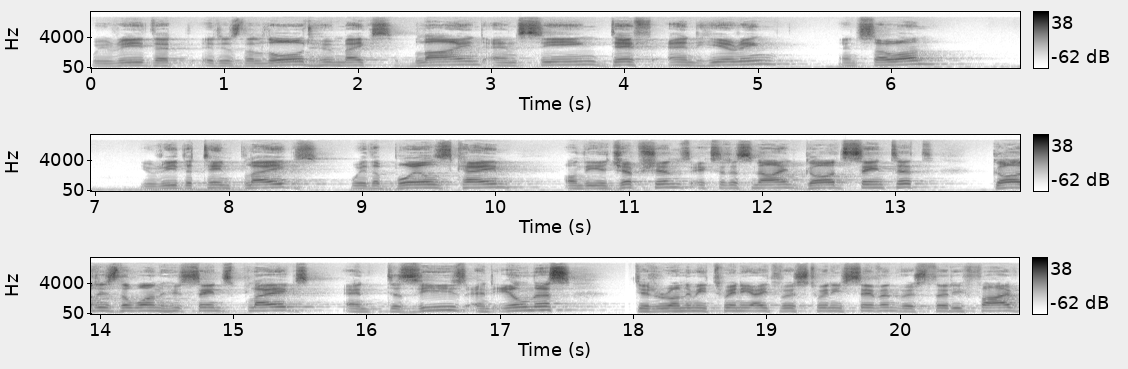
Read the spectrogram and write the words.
We read that it is the Lord who makes blind and seeing, deaf and hearing, and so on. You read the 10 plagues where the boils came on the Egyptians, Exodus 9. God sent it. God is the one who sends plagues and disease and illness. Deuteronomy 28, verse 27, verse 35.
